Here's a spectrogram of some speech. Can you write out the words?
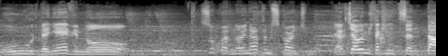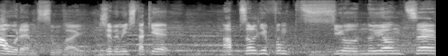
Kurde, nie wiem, no. Super, no i na tym skończmy. Ja chciałbym być takim centaurem, słuchaj. Żeby mieć takie absolutnie funkcjonujące...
